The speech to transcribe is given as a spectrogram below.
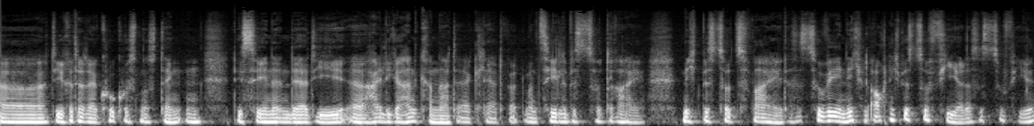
äh, Die Ritter der Kokosnuss denken, die Szene, in der die äh, heilige Handgranate erklärt wird. Man zähle bis zur 3, nicht bis zur 2, das ist zu wenig und auch nicht bis zur 4, das ist zu viel,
